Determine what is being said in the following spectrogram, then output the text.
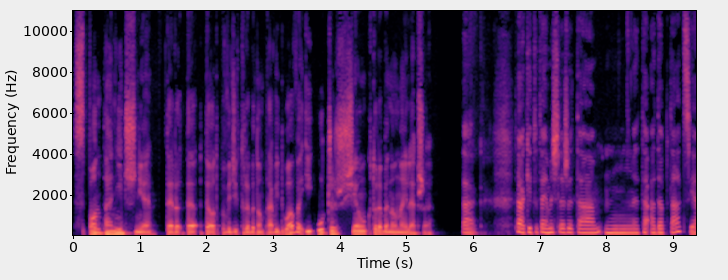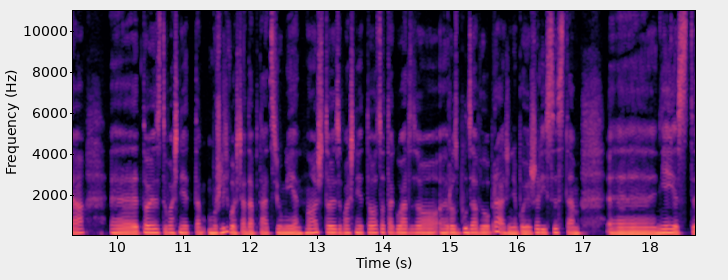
spontanicznie te, te, te odpowiedzi, które będą prawidłowe i uczysz się, które będą najlepsze. Tak, tak. I tutaj myślę, że ta, mm, ta adaptacja e, to jest właśnie ta możliwość adaptacji, umiejętność, to jest właśnie to, co tak bardzo rozbudza wyobraźnię, bo jeżeli system e, nie jest e,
